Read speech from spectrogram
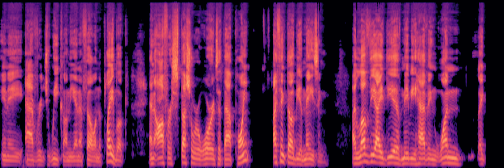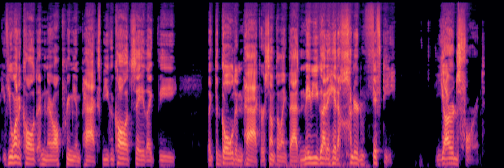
in a average week on the NFL and the playbook and offer special rewards at that point, I think that would be amazing. I love the idea of maybe having one like if you want to call it I mean they're all premium packs, but you could call it say like the like the golden pack or something like that. And maybe you got to hit 150 yards for it.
